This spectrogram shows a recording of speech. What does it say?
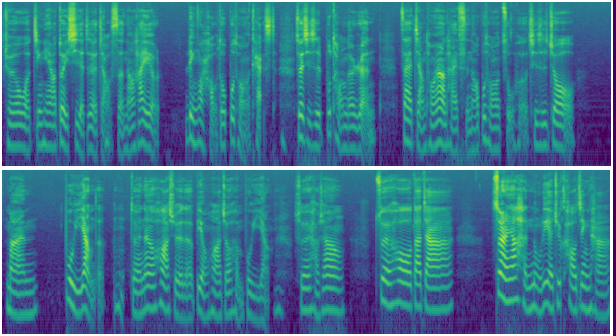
就是我今天要对戏的这个角色，然后他也有另外好多不同的 cast，所以其实不同的人在讲同样的台词，然后不同的组合，其实就蛮不一样的。嗯，对，那个化学的变化就很不一样。所以好像最后大家虽然要很努力的去靠近它，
